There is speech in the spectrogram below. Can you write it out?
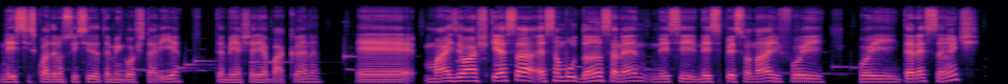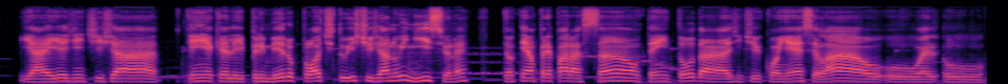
nesse Esquadrão Suicida, também gostaria, também acharia bacana. É, mas eu acho que essa, essa mudança, né, nesse, nesse personagem foi, foi interessante. E aí a gente já tem aquele primeiro plot twist já no início, né? Então tem a preparação, tem toda. A gente conhece lá o, o, o,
